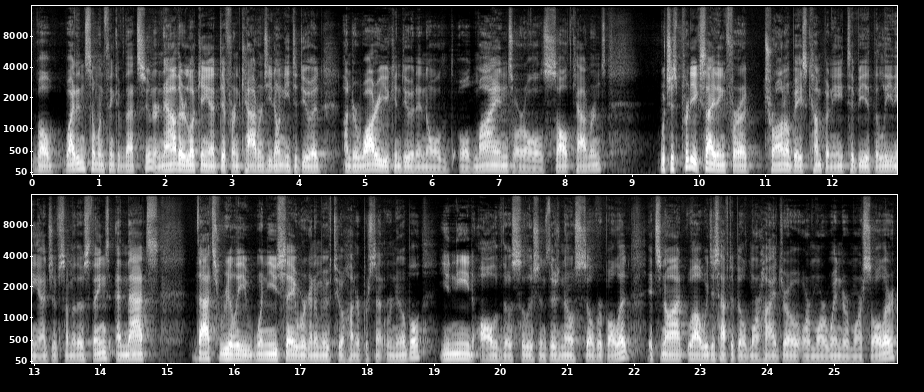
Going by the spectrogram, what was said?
Well, why didn't someone think of that sooner? Now they're looking at different caverns. You don't need to do it underwater. You can do it in old old mines or old salt caverns, which is pretty exciting for a Toronto-based company to be at the leading edge of some of those things. And that's that's really when you say we're going to move to 100% renewable, you need all of those solutions. There's no silver bullet. It's not, well, we just have to build more hydro or more wind or more solar.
